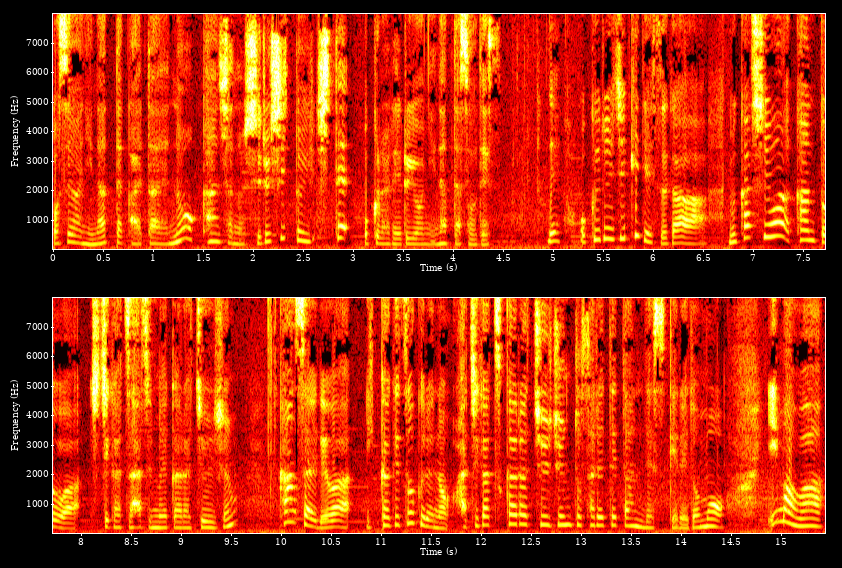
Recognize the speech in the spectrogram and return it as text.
お世話になった方への感謝の印として贈られるようになったそうです。で、送る時期ですが、昔は関東は7月初めから中旬、関西では1ヶ月遅れの8月から中旬とされてたんですけれども、今は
